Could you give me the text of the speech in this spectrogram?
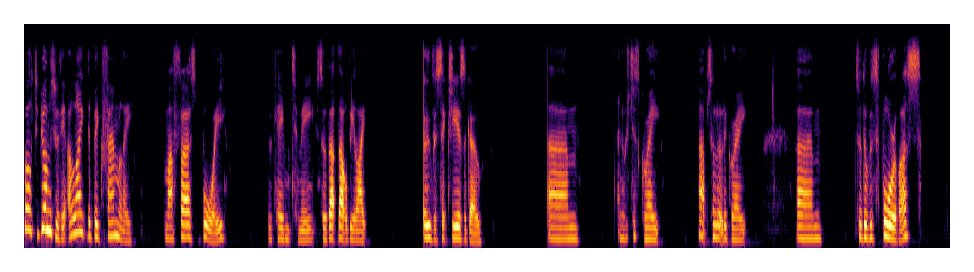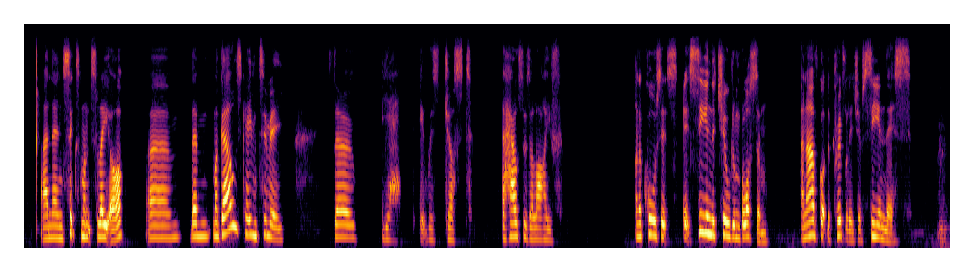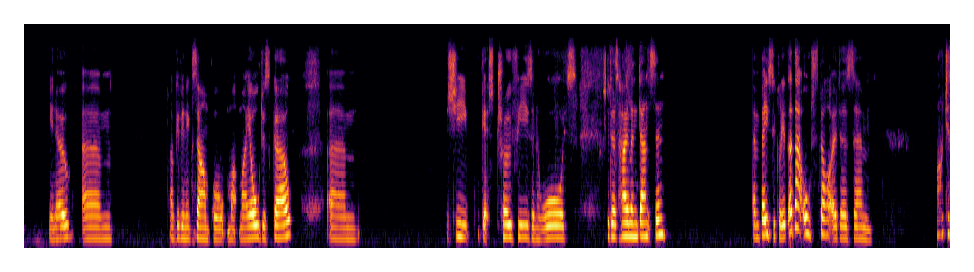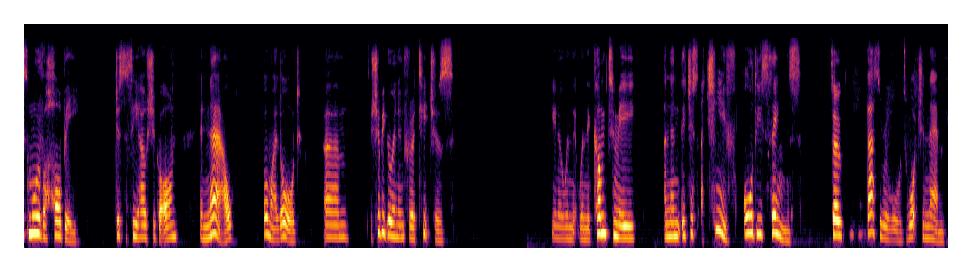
to be honest with you, I like the big family. My first boy who came to me, so that that'll be like over six years ago. Um, and it was just great, absolutely great. Um, so there was four of us, and then six months later, um, then my girls came to me. So yeah, it was just the house was alive. And of course, it's it's seeing the children blossom, and I've got the privilege of seeing this. You know, um, I'll give you an example. My, my oldest girl, um, she gets trophies and awards. She does Highland dancing. And basically, that, that all started as um, oh, just more of a hobby, just to see how she got on. And now, oh my lord, um, she'll be going in for a teacher's. You know, when when they come to me, and then they just achieve all these things. So that's the rewards. Watching them,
